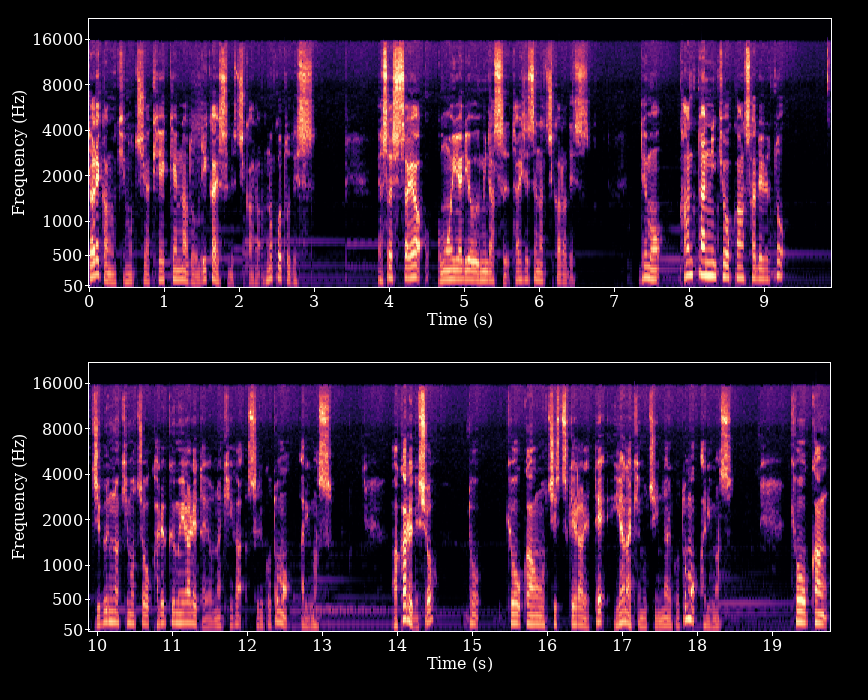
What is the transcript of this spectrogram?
誰かの気持ちや経験などを理解する力のことです。優しさや思いやりを生み出す大切な力です。でも、簡単に共感されると、自分の気持ちを軽く見られたような気がすることもあります。わかるでしょ？と共感を押し付けられて嫌な気持ちになることもあります。共感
